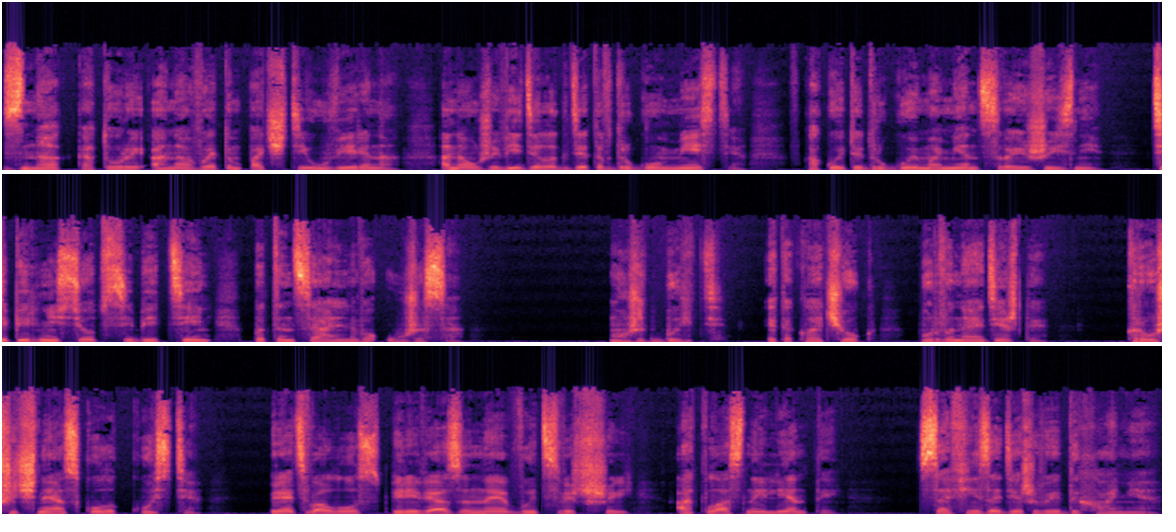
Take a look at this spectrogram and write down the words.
Знак, который она в этом почти уверена, она уже видела где-то в другом месте, в какой-то другой момент своей жизни, теперь несет в себе тень потенциального ужаса. Может быть, это клочок порванной одежды, крошечный осколок кости, прядь волос, перевязанная выцветшей атласной лентой. Софи задерживает дыхание.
